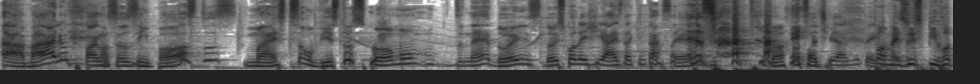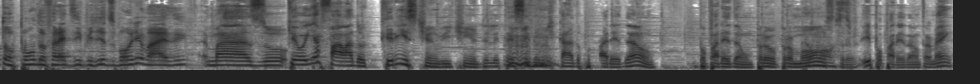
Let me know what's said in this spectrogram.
trabalham, que pagam seus impostos, mas que são vistos como, né, dois, dois colegiais da quinta série Exato. que gostam só de viagem de peito. Pô, mas o espirrotopom do Fred Desimpedidos, bom demais, hein? Mas o que eu ia falar do Christian, Vitinho, dele ter sido indicado pro paredão, pro paredão, pro, pro monstro, monstro. e pro paredão também,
